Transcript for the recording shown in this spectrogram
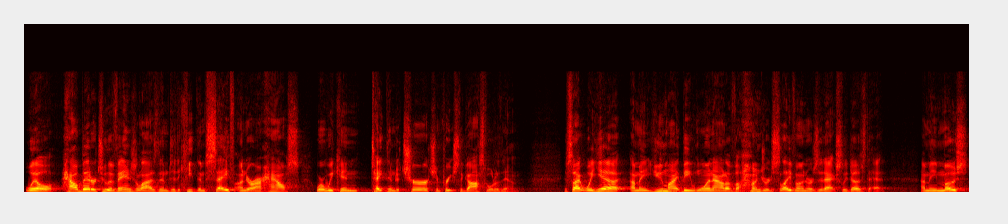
well, how better to evangelize them to, keep them safe under our house where we can take them to church and preach the gospel to them? It's like, well, yeah, I mean, you might be one out of a hundred slave owners that actually does that. I mean, most,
